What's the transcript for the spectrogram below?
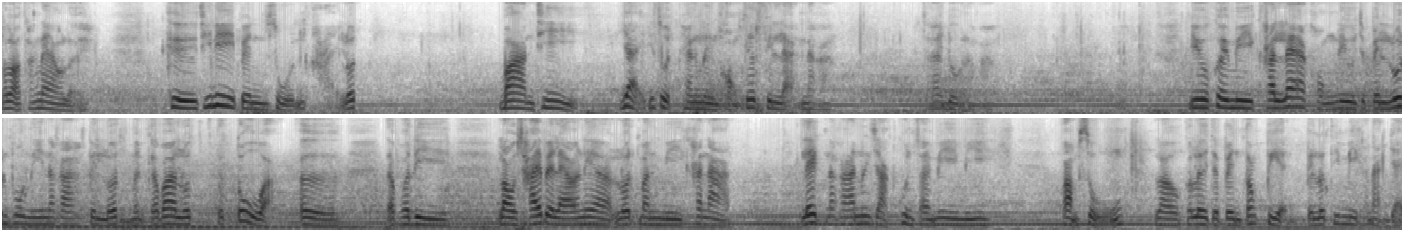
ตลอดทั้งแนวเลย คือที่นี่เป็นศูนย์ขายรถบ้านที่ใหญ่ที่สุดแห่งหนึ่งของประเทศฟินแลนด์นะคะ จะให้ดูนะคะ นิวเคยมีคันแรกของนิวจะเป็นรุ่นพวกนี้นะคะ เป็นรถเหมือนกับว่ารถรถตู้อะ เออ แต่พอดีเราใช้ไปแล้วเนี่ยรถมันมีขนาดเล็กนะคะ เนื่องจากคุณสามีมีความสูง เราก็เลยจะเป็นต้องเปลี่ยนเป็นรถที่มีขนาดใหญ่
